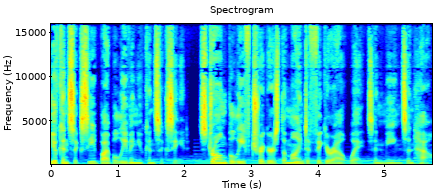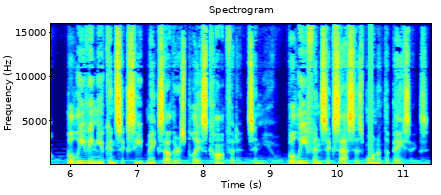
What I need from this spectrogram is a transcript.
You can succeed by believing you can succeed. Strong belief triggers the mind to figure out ways and means and how. Believing you can succeed makes others place confidence in you. Belief in success is one of the basics,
